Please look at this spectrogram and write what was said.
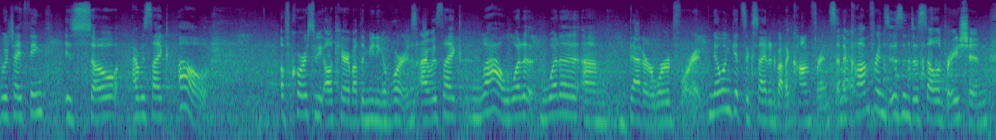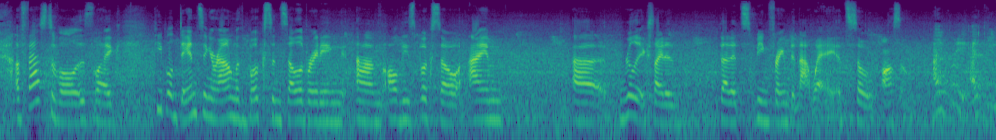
which I think is so. I was like, oh. Of course, we all care about the meaning of words. I was like, "Wow, what a what a um, better word for it." No one gets excited about a conference, and a conference isn't a celebration. A festival is like people dancing around with books and celebrating um, all these books. So I'm uh, really excited that it's being framed in that way. It's so awesome. I agree. I think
